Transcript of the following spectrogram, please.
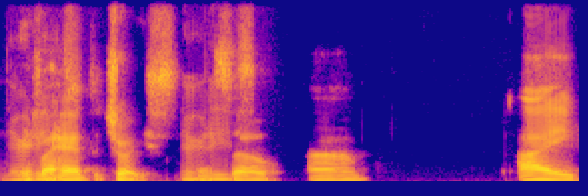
There if i had the choice There and so um i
